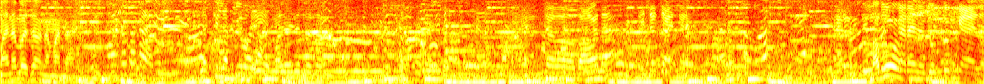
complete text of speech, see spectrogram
मन- बसव ना मना त्या भावाला याच्यात जायचं आहे बाबू. करायचं दुमदुम खेळायचं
